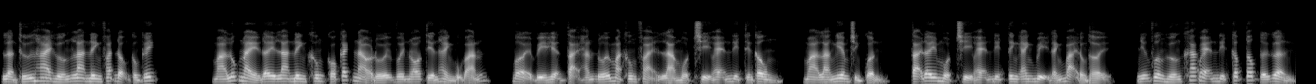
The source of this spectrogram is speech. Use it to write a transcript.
lần thứ hai hướng lan ninh phát động công kích. Mà lúc này đây lan ninh không có cách nào đối với nó tiến hành bù bắn bởi vì hiện tại hắn đối mặt không phải là một chỉ hẹn địch tiến công, mà là nghiêm chỉnh quần. Tại đây một chỉ hẹn địch tinh anh bị đánh bại đồng thời, những phương hướng khác hẹn địch cấp tốc tới gần,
